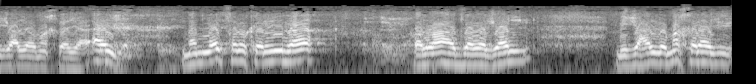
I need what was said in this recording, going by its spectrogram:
يجعل له مخرجا. أي من يترك الربا فالله عز وجل بيجعل له مخرج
